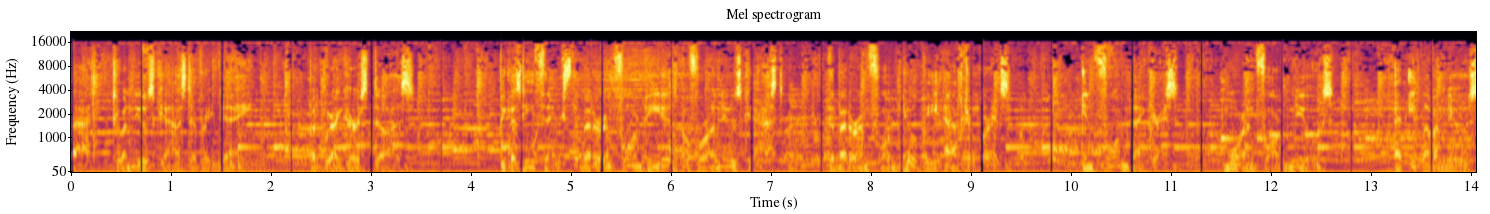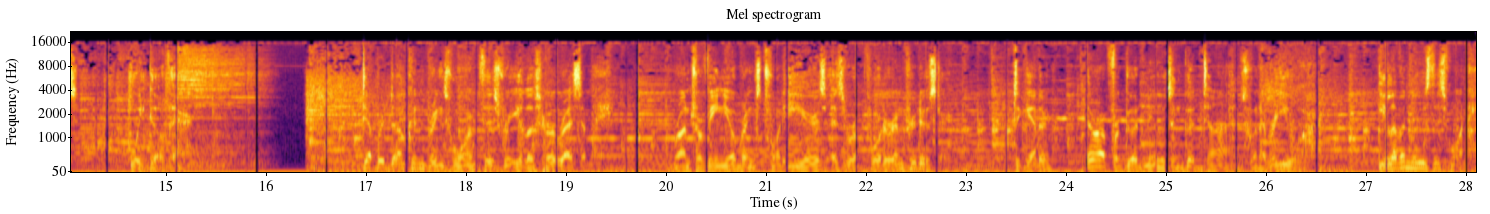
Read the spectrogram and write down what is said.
that to a newscast every day, but Greg Hurst does. Because he thinks the better informed he is before a newscast, the better informed you'll be afterwards. Informed anchors, more informed news. At 11 News, we go there. Deborah Duncan brings warmth as real as her resume. Ron Trevino brings 20 years as a reporter and producer. Together, they're up for good news and good times whenever you are. 11 News this morning.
